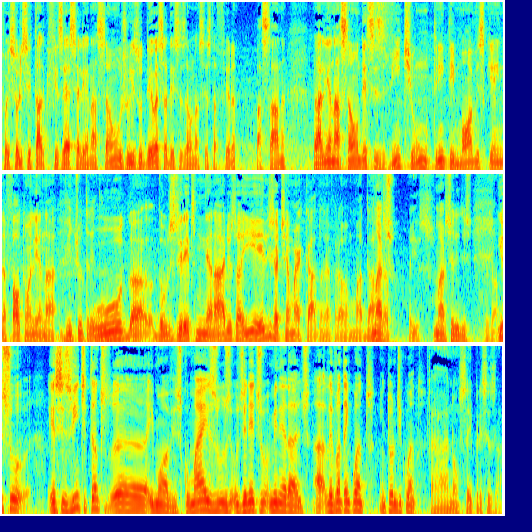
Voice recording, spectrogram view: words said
foi solicitado que fizesse alienação, o juízo deu essa decisão na sexta-feira passada, para alienação desses 21, 30 imóveis que ainda faltam alienar. 21, 30. O da, dos direitos minerários aí ele já tinha marcado, né, para uma data. Março. Isso. Março ele disse. Exato. Isso, esses 20 e tantos uh, imóveis, com mais os, os direitos minerários, uh, levanta em quanto? Em torno de quanto? Ah, não sei precisar.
